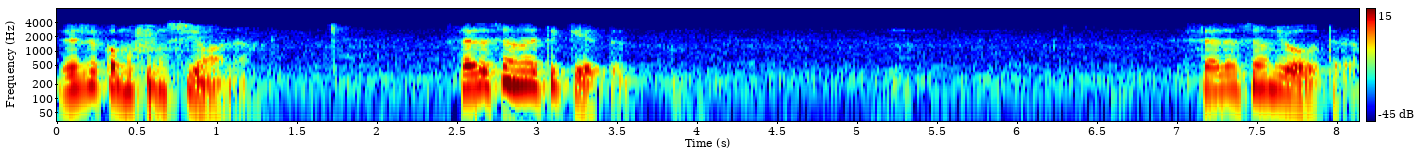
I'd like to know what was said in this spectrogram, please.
Veja como funciona. Selecione a etiqueta. Selecione outra.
